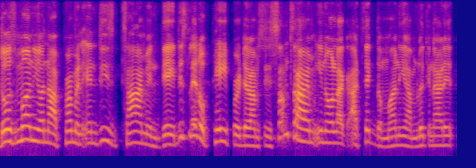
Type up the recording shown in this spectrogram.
Those money are not permanent in this time and day. This little paper that I'm seeing, sometimes, you know, like I take the money, I'm looking at it.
